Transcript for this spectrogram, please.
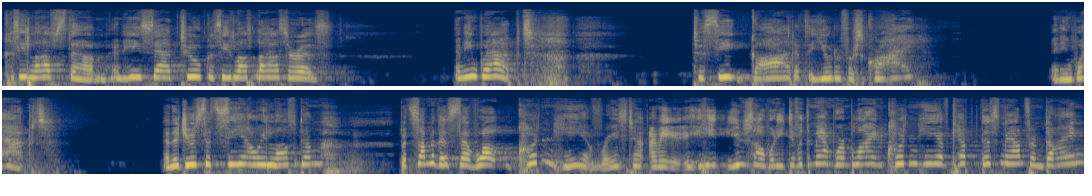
because he loves them. And he's sad too because he loved Lazarus. And he wept to see God of the universe cry. And he wept. And the Jews said, See how he loved him? But some of this said, well, couldn't he have raised him? I mean, he, you saw what he did with the man born blind. Couldn't he have kept this man from dying?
